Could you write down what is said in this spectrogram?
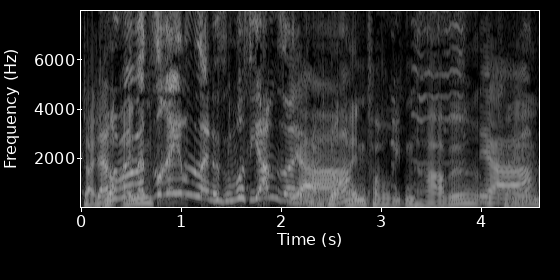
Da ich, nur Darüber einen, wird zu reden sein, es muss Jan sein. Ja. da ich nur einen Favoriten habe, Ja, okay.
